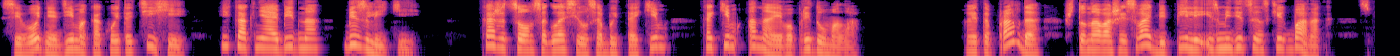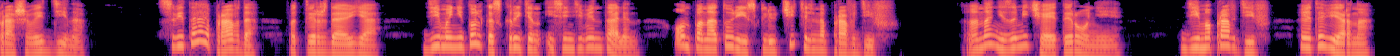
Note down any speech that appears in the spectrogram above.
Сегодня Дима какой-то тихий и, как не обидно, безликий. Кажется, он согласился быть таким, каким она его придумала. «Это правда, что на вашей свадьбе пили из медицинских банок?» – спрашивает Дина. «Святая правда», – подтверждаю я. Дима не только скрытен и сентиментален, он по натуре исключительно правдив. Она не замечает иронии. «Дима правдив, это верно»,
